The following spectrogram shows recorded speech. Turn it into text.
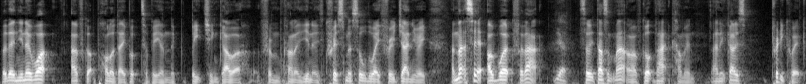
But then you know what? I've got a holiday booked to be on the beach in Goa from kind of you know Christmas all the way through January, and that's it. I work for that. Yeah. So it doesn't matter. I've got that coming, and it goes pretty quick.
